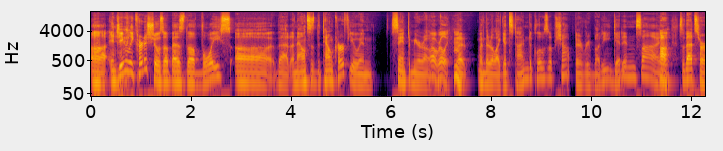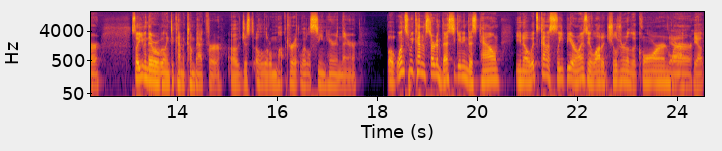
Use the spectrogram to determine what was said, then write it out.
Uh, and Jamie Lee Curtis shows up as the voice uh, that announces the town curfew in Santa Mira. Oh, really? Hmm. When, when they're like, it's time to close up shop, everybody, get inside. Huh. So that's her. So even they were willing to kind of come back for uh, just a little moderate little scene here and there. But once we kind of start investigating this town, you know, it's kind of sleepy. It reminds me a lot of Children of the Corn, Yeah, where yep.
